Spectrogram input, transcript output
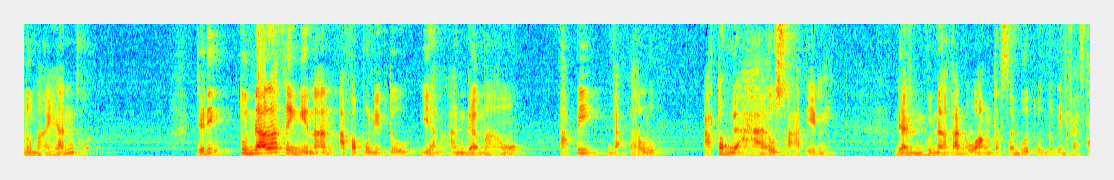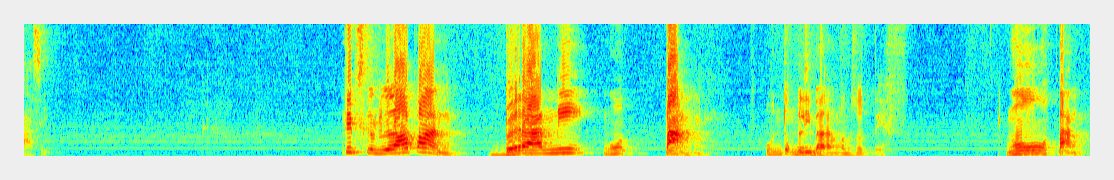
lumayan kok. Jadi tundalah keinginan apa pun itu yang Anda mau tapi nggak perlu atau nggak harus saat ini. Dan gunakan uang tersebut untuk investasi. Tips ke-8, berani ngutang untuk beli barang konsumtif. Ngutang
